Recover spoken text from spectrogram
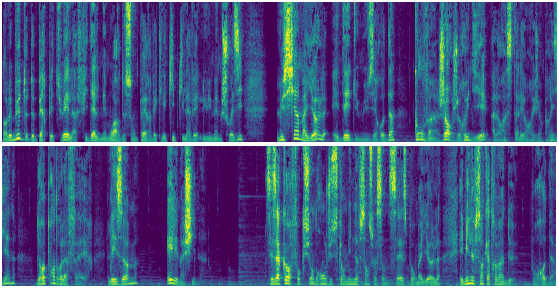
Dans le but de perpétuer la fidèle mémoire de son père avec l'équipe qu'il avait lui-même choisie, Lucien Mayol, aidé du musée Rodin, convainc Georges Rudier, alors installé en région parisienne, de reprendre l'affaire, les hommes et les machines. Ces accords fonctionneront jusqu'en 1976 pour Mayol et 1982 pour Rodin,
